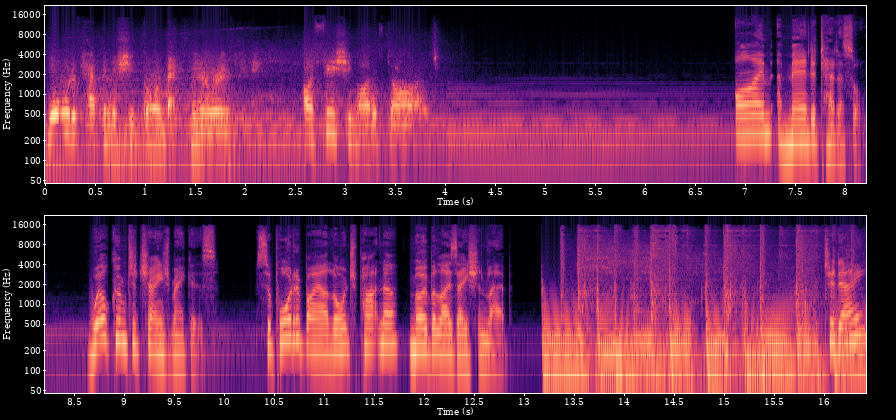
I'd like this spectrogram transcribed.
What would have happened if she'd gone back to Nauru? I fear she might have died. I'm Amanda Tattersall. Welcome to Changemakers, supported by our launch partner, Mobilisation Lab. Today,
